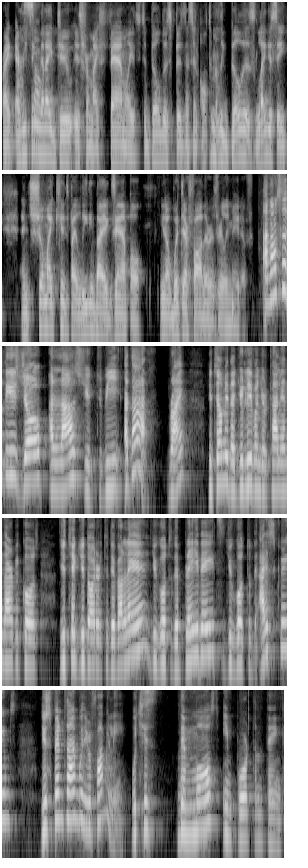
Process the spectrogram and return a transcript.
right? Everything so- that I do is for my family. It's to build this business and ultimately build this legacy and show my kids by leading by example you know, what their father is really made of. And also, this job allows you to be a dad, right? You tell me that you live on your calendar because you take your daughter to the ballet, you go to the play dates, you go to the ice creams, you spend time with your family, which is the most important thing.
